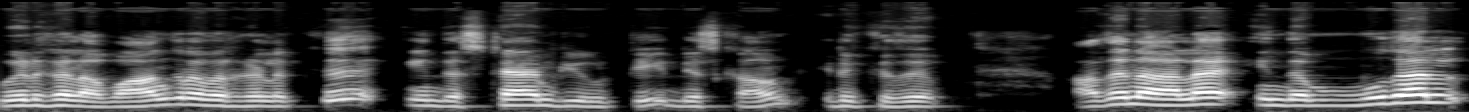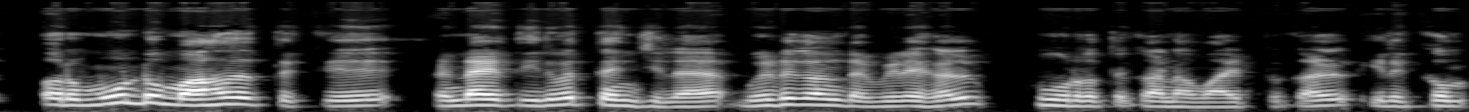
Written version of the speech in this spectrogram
வீடுகளை வாங்குறவர்களுக்கு இந்த ஸ்டாம்ப் டியூட்டி டிஸ்கவுண்ட் இருக்குது. அதனால் இந்த முதல் ஒரு மூன்று மாதத்துக்கு ரெண்டாயிரத்தி இருபத்தஞ்சில் வீடுகளோட விலைகள் கூடுறதுக்கான வாய்ப்புகள் இருக்கும்.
